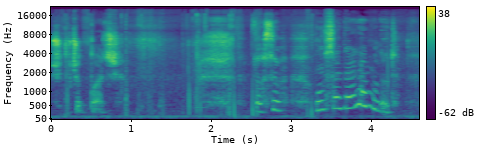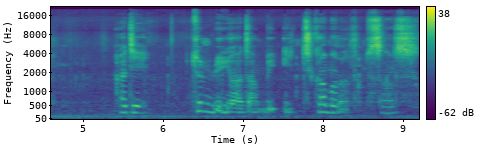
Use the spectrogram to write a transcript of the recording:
Şu küçük parça. Dostum onu sen nereden buldun? Hadi tüm dünyadan bir intikam alalım sans.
